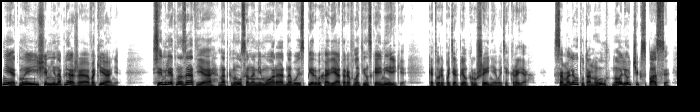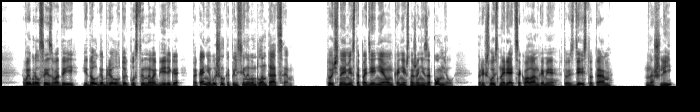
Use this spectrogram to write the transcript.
«Нет, мы ищем не на пляже, а в океане. Семь лет назад я наткнулся на мемуары одного из первых авиаторов Латинской Америки, который потерпел крушение в этих краях. Самолет утонул, но летчик спасся, выбрался из воды и долго брел вдоль пустынного берега, пока не вышел к апельсиновым плантациям. Точное место падения он, конечно же, не запомнил — Пришлось нырять с аквалангами то здесь, то там. Нашли?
